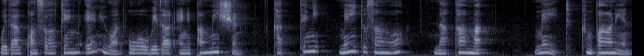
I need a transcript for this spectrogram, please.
without consulting anyone or without any permission 勝手にメイトさんを仲間 mate, companion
